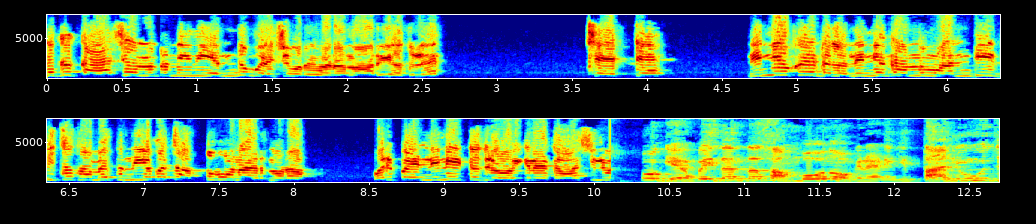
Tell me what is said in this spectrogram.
നിനക്ക് കാശ് തന്നിട്ടുണ്ടെങ്കിൽ നീ എന്തും വിളിച്ചു പറയുവാടാ നാറി അതിലെ. ചേറ്റെ നിന്നെയൊക്കെ ഉണ്ടല്ലോ നിന്നെയൊക്കെ അന്ന് വണ്ടി ഇടിച്ച സമയത്ത് നീയൊക്കെ ചത്തു പോണായിരുന്നോടാ ഒരു പെണ്ണിനെ ഇട്ട് ദ്രോഹിക്കണ കാശിന് ഓക്കെ അപ്പൊ ഇതെന്താ സംഭവം നോക്കണാണെങ്കിൽ തനൂജ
